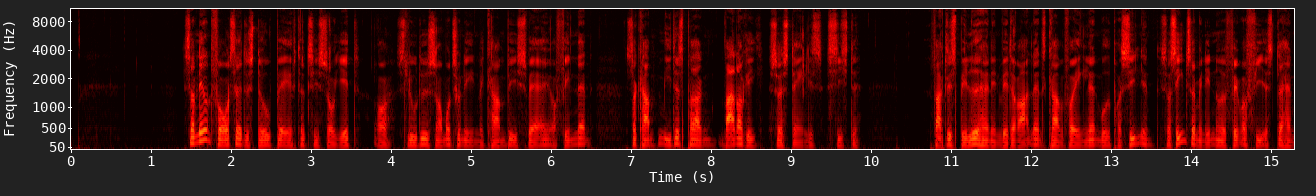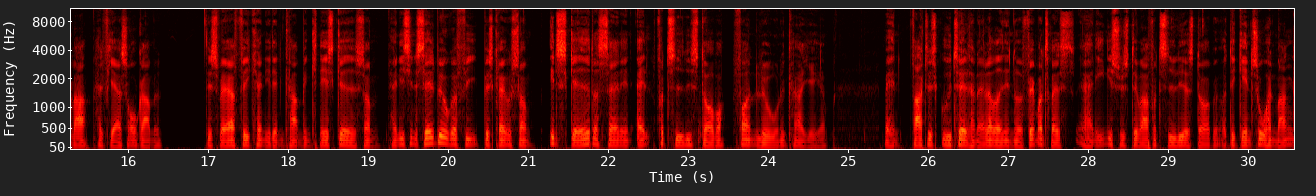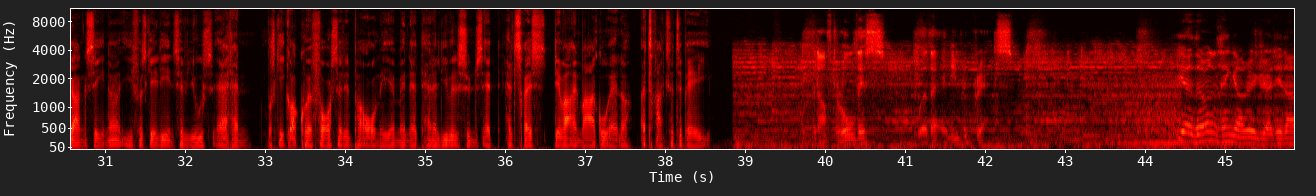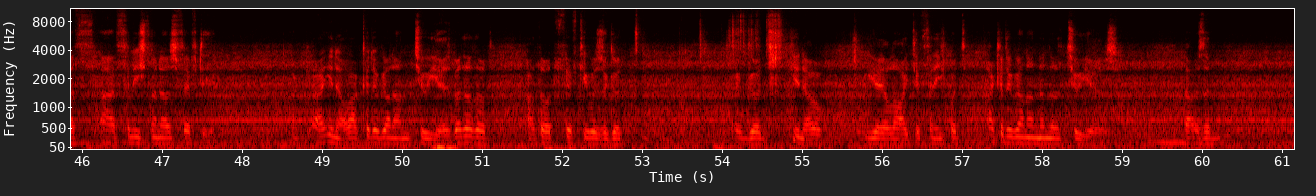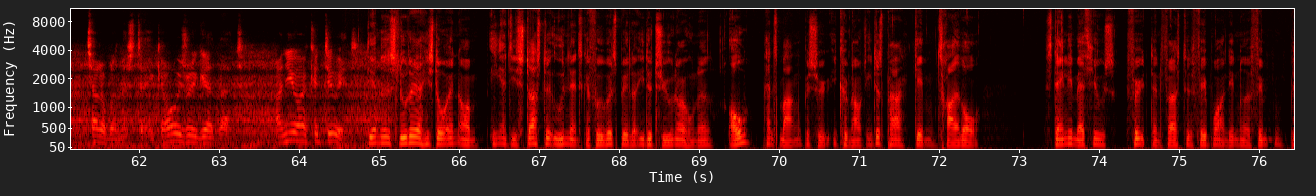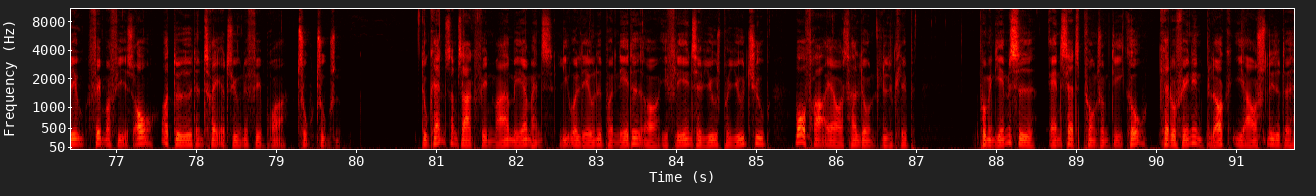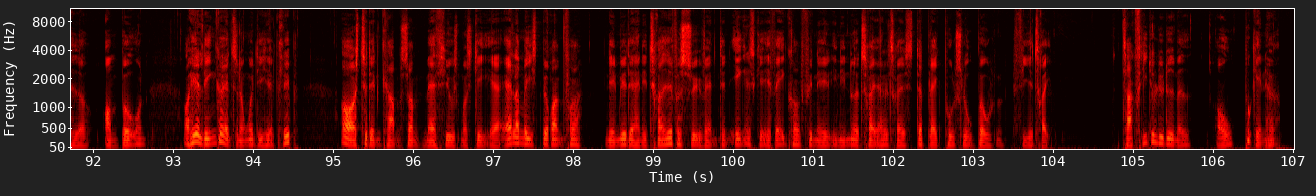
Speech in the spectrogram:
Som nævnt fortsatte Stoke bagefter til Sovjet og sluttede sommerturnéen med kampe i Sverige og Finland, så kampen i Idrætsparken var nok ikke så Stanleys sidste. Faktisk spillede han en veteranlandskamp for England mod Brasilien så sent som i 1985, da han var 70 år gammel. Desværre fik han i den kamp en knæskade, som han i sin selvbiografi beskrev som en skade, der satte en alt for tidlig stopper for en lovende karriere. Men faktisk udtalte han allerede i 1965, at han egentlig synes, det var for tidligt at stoppe, og det gentog han mange gange senere i forskellige interviews, at han måske godt kunne have fortsat et par år mere, men at han alligevel synes, at 50 det var en meget god alder at trække sig tilbage i. But after all this, were there any regrets? Yeah, the only thing I regretted, I, I finished when I was 50. I, you know, I could have gone on two years, but I thought, I thought 50 was a good, a good, you know, year like to finish. But I could have gone on another two years. That was a terrible mistake. I always regret that. I knew I could do it. Dermed slutter jeg historien om en af de største udenlandske fodboldspillere i det 20. århundrede, og hans mange besøg i Københavns Idrætspark gennem 30 år. Stanley Matthews, født den 1. februar 1915, blev 85 år og døde den 23. februar 2000. Du kan som sagt finde meget mere om hans liv og levnet på nettet og i flere interviews på YouTube, hvorfra jeg også har lånt lydklip. På min hjemmeside ansats.dk kan du finde en blog i afsnittet, der hedder Om bogen, og her linker jeg til nogle af de her klip, og også til den kamp, som Matthews måske er allermest berømt for, nemlig da han i tredje forsøg vandt den engelske FA Cup-finale i 1953, da Blackpool slog Bolton 4-3. Tak fordi du lyttede med, og på genhør.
